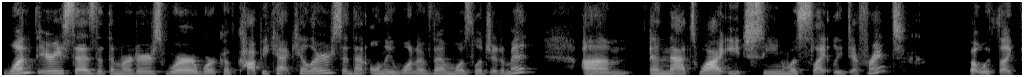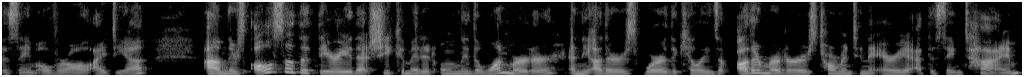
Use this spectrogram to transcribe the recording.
One theory says that the murders were work of copycat killers and that only one of them was legitimate. Um, and that's why each scene was slightly different, but with like the same overall idea. Um, there's also the theory that she committed only the one murder and the others were the killings of other murderers tormenting the area at the same time.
